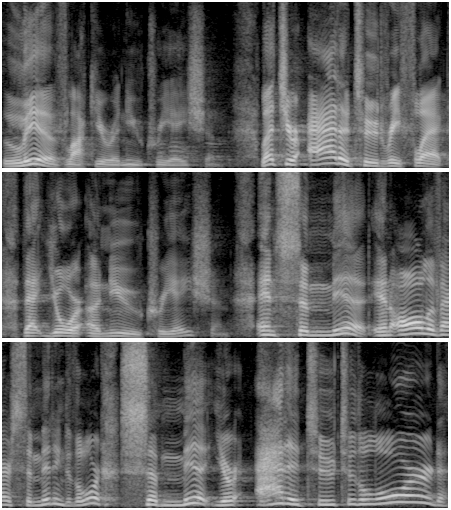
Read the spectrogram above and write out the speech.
Live like you're a new creation. Let your attitude reflect that you're a new creation. And submit, in all of our submitting to the Lord, submit your attitude to the Lord.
